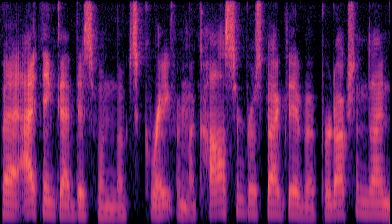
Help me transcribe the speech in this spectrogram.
But I think that this one looks great from a costume perspective, a production design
